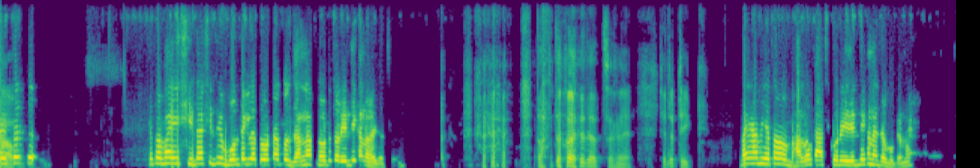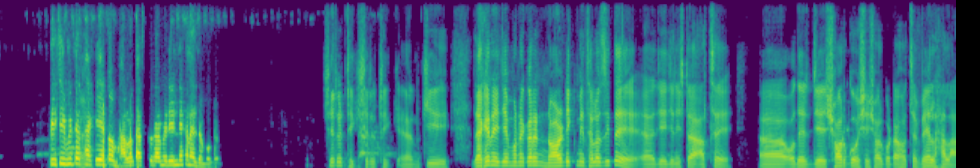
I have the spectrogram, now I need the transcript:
খাও। তো তো সে তো ভাই সিধা-সিধি বলতে গেলে তো ওটা তো জান্নাত না, ওটা তো রেন্ডিখানা হয়ে যাচ্ছে। তা তো হয়ে যাচ্ছে, হ্যাঁ, সেটা ঠিক। ভাই আমি এত ভালো কাজ করে রেন্ডিখানায় যাব কেন? পৃথিবীতে হ্যাঁ। থাকি এত ভালো কাজ করে আমি রেন্ডিখানায় যাব কেন? সেটা ঠিক, সেটা ঠিক। কি দেখেন এই যে মনে করেন নর্ডিক মিথোলজি তে অ্যা যে জিনিসটা আছে, আ ওদের যে স্বর্গ সেই স্বর্গটা হচ্ছে ভেলহালা,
